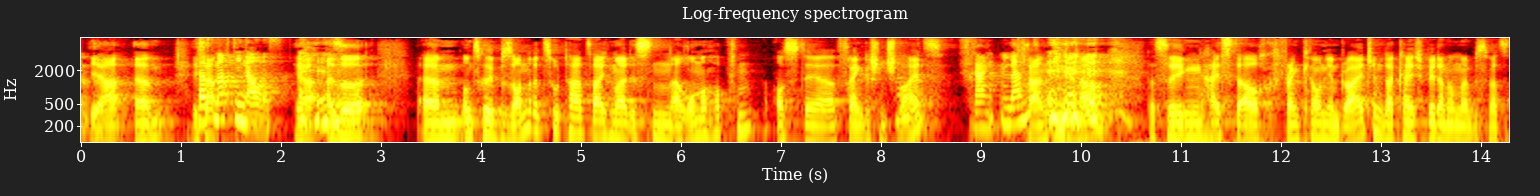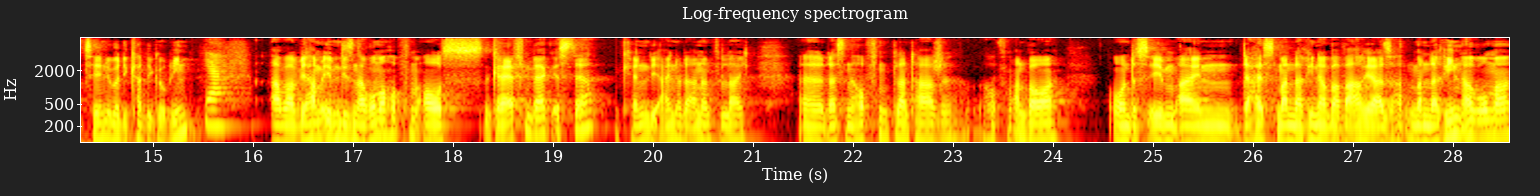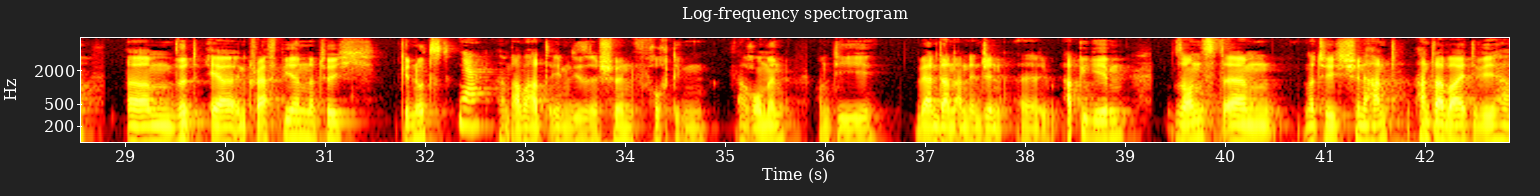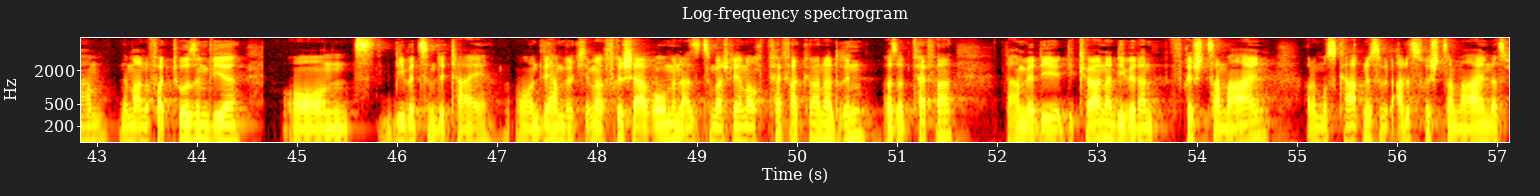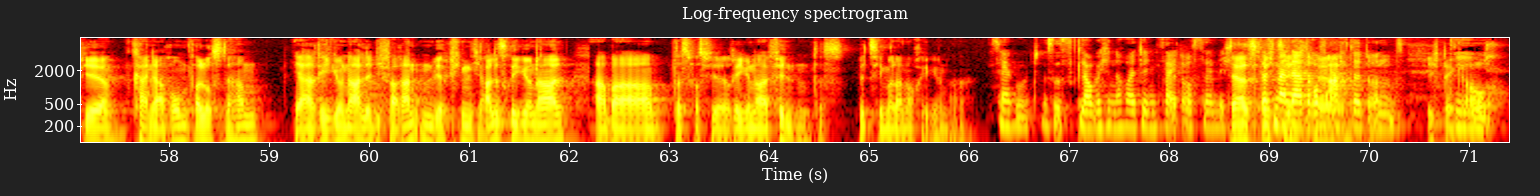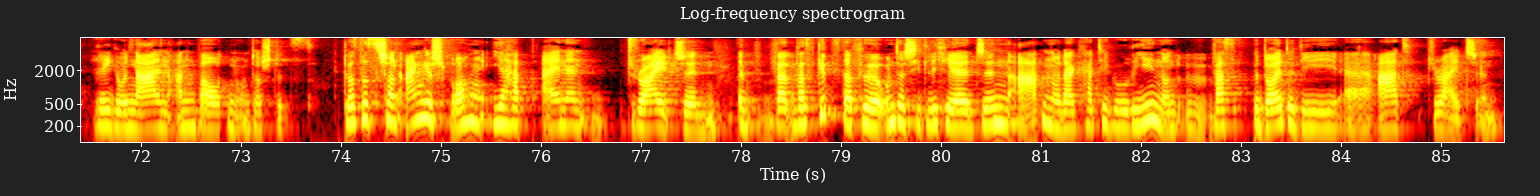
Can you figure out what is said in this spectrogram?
ja, ähm, was sag, macht ihn aus? Ja, also ähm, unsere besondere Zutat, sage ich mal, ist ein Aromahopfen aus der fränkischen Schweiz. Frankenland. Franken, genau. Deswegen heißt er auch Franconian Dry Gin. Da kann ich später noch mal ein bisschen was erzählen über die Kategorien. Ja. Aber wir haben eben diesen Aromahopfen aus Gräfenberg ist der. Kennen die einen oder anderen vielleicht. Äh, da ist eine Hopfenplantage, Hopfenanbauer. Und ist eben ein, der heißt Mandarina Bavaria, also hat ein Mandarinaroma. Ähm, wird eher in Craftbieren natürlich genutzt. Ja. Ähm, aber hat eben diese schön fruchtigen Aromen. Und die werden dann an den Gin äh, abgegeben. Sonst ähm, natürlich schöne Hand, Handarbeit, die wir hier haben. Eine Manufaktur sind wir und Liebe zum Detail. Und wir haben wirklich immer frische Aromen. Also zum Beispiel haben wir auch Pfefferkörner drin, also Pfeffer. Da haben wir die, die Körner, die wir dann frisch zermahlen. Oder Muskatnüsse wird alles frisch zermahlen, dass wir keine Aromenverluste haben. Ja, regionale Lieferanten, wir kriegen nicht alles regional, aber das, was wir regional finden, das beziehen wir dann auch regional. Sehr gut. Das ist, glaube ich, in der heutigen Zeit auch sehr wichtig, ja, dass wichtig. man darauf ja, achtet und die auch. regionalen Anbauten unterstützt. Du hast es schon angesprochen, ihr habt einen Dry Gin. Äh, was gibt's da für unterschiedliche Gin-Arten oder Kategorien und was bedeutet die äh, Art Dry Gin?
